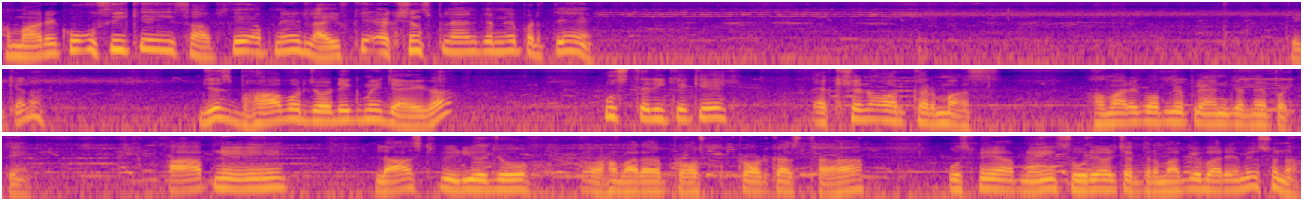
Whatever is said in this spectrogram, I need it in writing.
हमारे को उसी के हिसाब से अपने लाइफ के एक्शंस प्लान करने पड़ते हैं। ठीक है ना? जिस भाव और जोडिक में जाएगा, उस तरीके के एक्शन और कर्मास हमारे को अपने प्लान करने पड़ते हैं। आपने लास्ट वीडियो जो हमारा प्रॉडकास्ट था, उसमें आपने सूर्य और चंद्रमा के बारे में सुना।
